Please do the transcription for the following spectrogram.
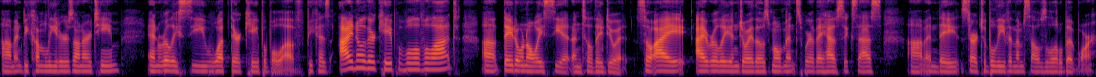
um, and become leaders on our team and really see what they're capable of because I know they're capable of a lot. Uh, they don't always see it until they do it. So I, I really enjoy those moments where they have success um, and they start to believe in themselves a little bit more.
